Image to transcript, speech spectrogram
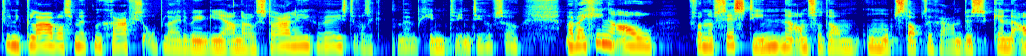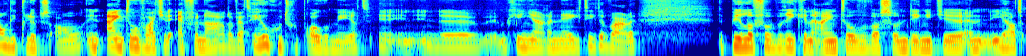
Toen ik klaar was met mijn grafische opleiding, ben ik een jaar naar Australië geweest. Toen was ik begin twintig of zo. Maar wij gingen al vanaf 16 naar Amsterdam om op stap te gaan. Dus ik kende al die clubs al. In Eindhoven had je de FNA, dat werd heel goed geprogrammeerd in, in de begin jaren 90. Er waren de pillenfabriek in Eindhoven was zo'n dingetje. En je had,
